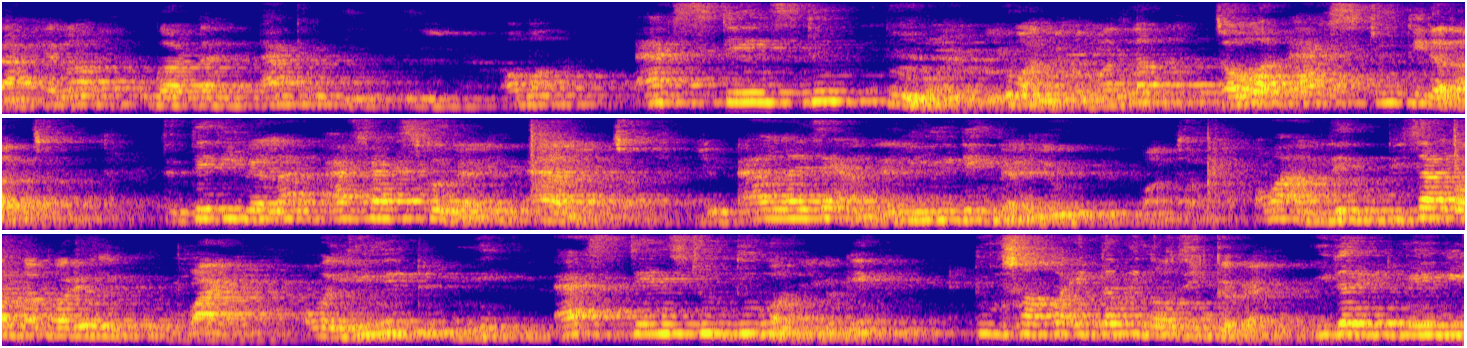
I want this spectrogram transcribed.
राखेर गर्दा एप अब एक्स टेन्स टु टू भयो। यो भनेको मतलब जब एक्स टूतिर जान्छ त्यति बेला एफएक्सको भ्याल्यु एल हुन्छ। यो एललाई चाहिँ हामीले लिमिटिङ भ्याल्यु भन्छ। अब हामीले विचार गर्न पऱ्यो वाइ अब limit x tends to two भनेको कि टूसँग एकदमै नजिकको value either it may be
